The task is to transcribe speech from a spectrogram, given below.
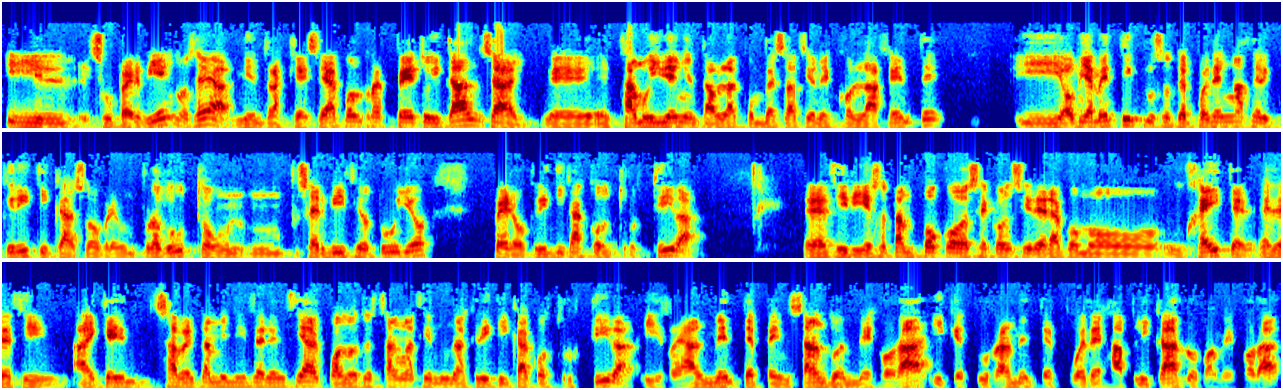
Y súper bien, o sea, mientras que sea con respeto y tal, o sea, eh, está muy bien entablar conversaciones con la gente y obviamente incluso te pueden hacer críticas sobre un producto, un, un servicio tuyo, pero críticas constructivas es decir, y eso tampoco se considera como un hater. Es decir, hay que saber también diferenciar cuando te están haciendo una crítica constructiva y realmente pensando en mejorar y que tú realmente puedes aplicarlo para mejorar.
